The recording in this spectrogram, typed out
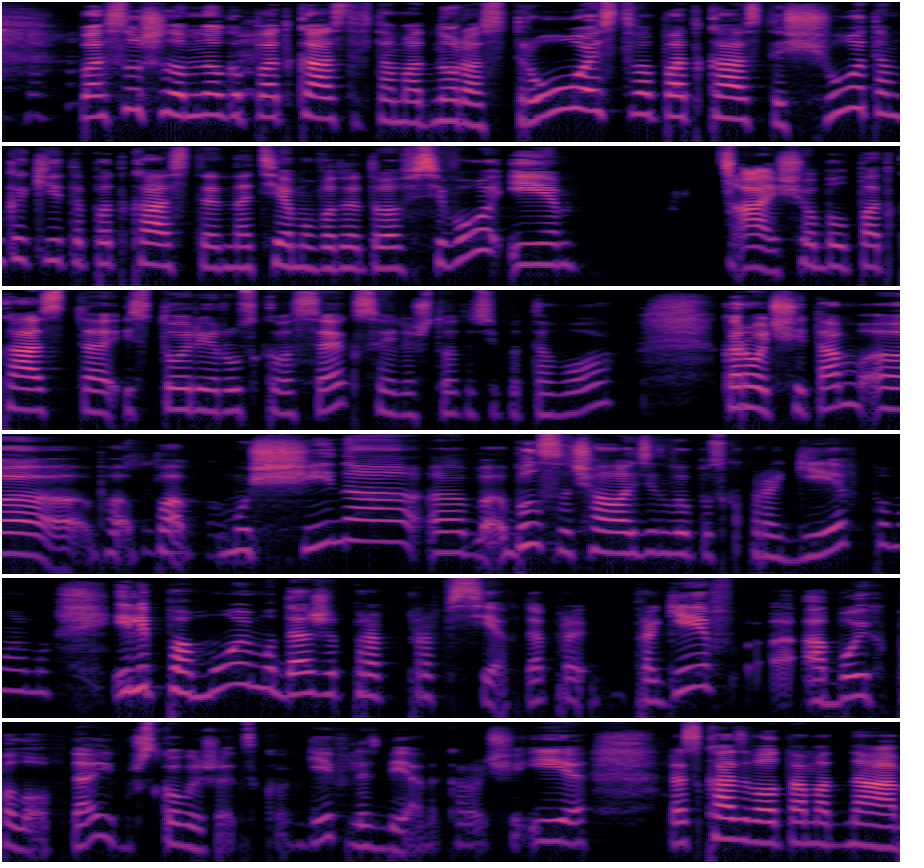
Послушала много подкастов, там одно расстройство подкаст, еще там какие-то подкасты на тему вот этого всего. И а, еще был подкаст э, истории русского секса или что-то типа того. Короче, там э, мужчина э, был сначала один выпуск про геев, по-моему, или, по-моему, даже про, про всех, да, про, про геев а, обоих полов, да, и мужского, и женского, геев и лесбияны, короче. И рассказывала там одна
